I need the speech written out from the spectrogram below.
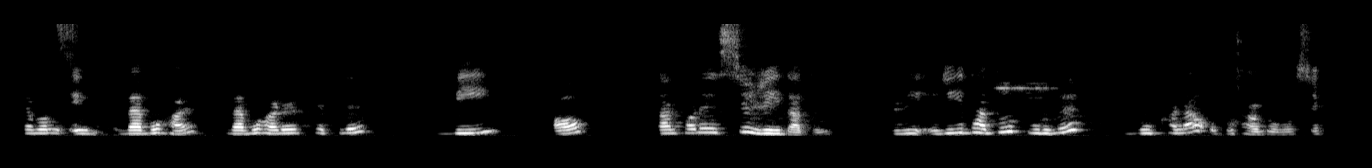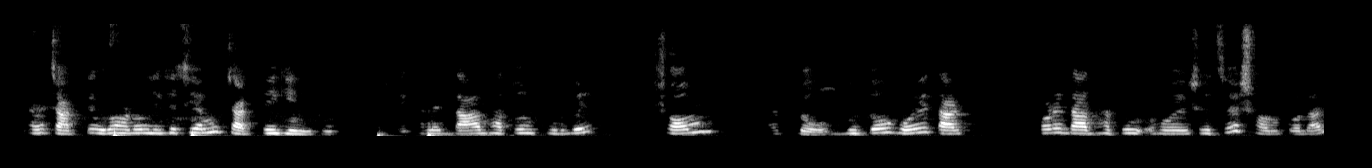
যেমন এই ব্যবহার, ব্যবহারের ক্ষেত্রে বি অফ তারপরে এসছে রি ধাতু। রি- ধাতুর পূর্বে দুখানা উপসর্গ বসছে। এখানে চারটে উদাহরণ লিখেছি আমি, চারটেই কিন্তু। এখানে দা ধাতুর পূর্বে সম আর দুটো হয়ে তারপরে দা ধাতু হয়ে এসেছে সম্প্রদান,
